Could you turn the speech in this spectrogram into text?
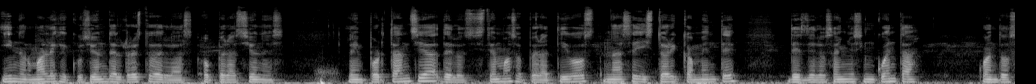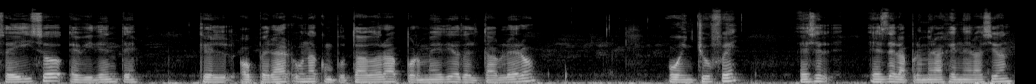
y normal ejecución del resto de las operaciones. La importancia de los sistemas operativos nace históricamente desde los años 50, cuando se hizo evidente que el operar una computadora por medio del tablero o enchufe es, de la primera generación,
